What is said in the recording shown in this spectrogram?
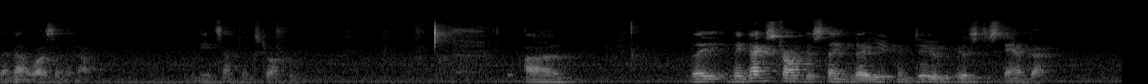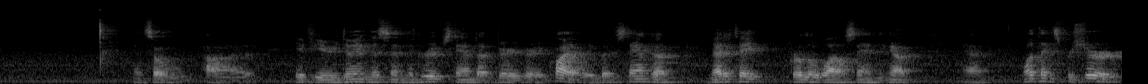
Then that wasn't enough. You need something stronger. Uh, the, the next strongest thing that you can do is to stand up. And so uh, if you're doing this in the group, stand up very, very quietly, but stand up, meditate for a little while standing up. And one thing's for sure,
